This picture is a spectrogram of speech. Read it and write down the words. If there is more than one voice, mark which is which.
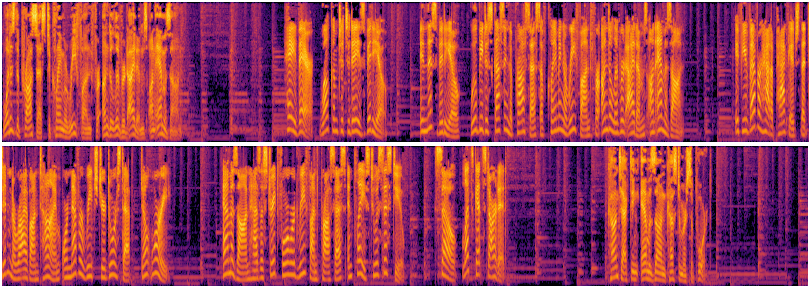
Speaker 1: What is the process to claim a refund for undelivered items on Amazon?
Speaker 2: Hey there, welcome to today's video. In this video, we'll be discussing the process of claiming a refund for undelivered items on Amazon. If you've ever had a package that didn't arrive on time or never reached your doorstep, don't worry. Amazon has a straightforward refund process in place to assist you. So, let's get started.
Speaker 1: Contacting Amazon customer support.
